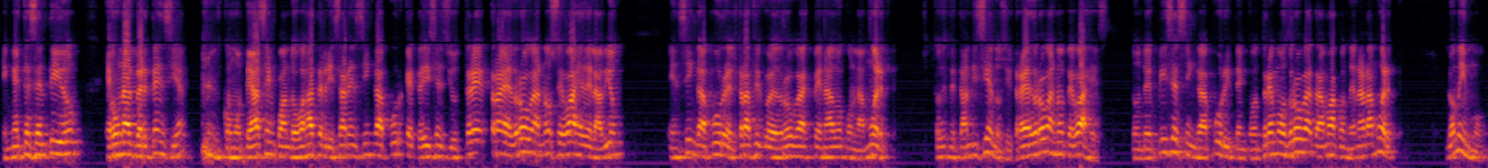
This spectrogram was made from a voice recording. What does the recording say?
En este sentido, es una advertencia, como te hacen cuando vas a aterrizar en Singapur, que te dicen, si usted trae droga, no se baje del avión. En Singapur el tráfico de droga es penado con la muerte. Entonces te están diciendo, si traes drogas, no te bajes. Donde pises Singapur y te encontremos droga, te vamos a condenar a muerte. Lo mismo,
